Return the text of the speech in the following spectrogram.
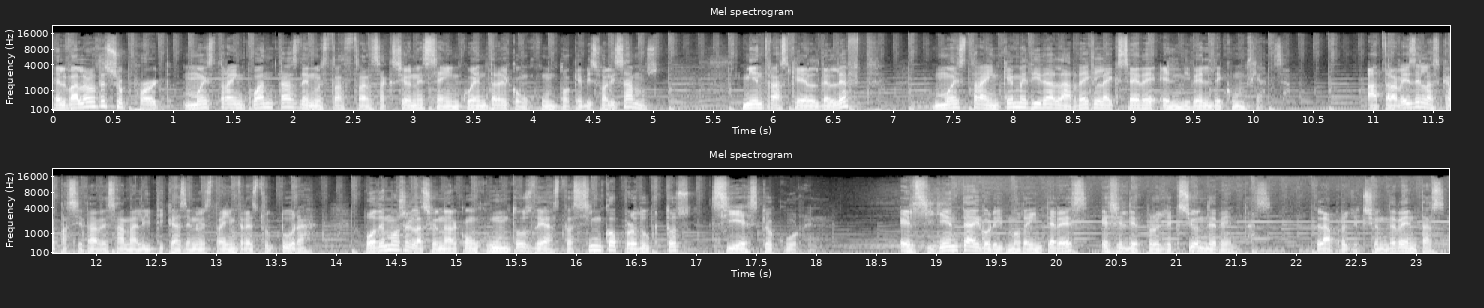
El valor de support muestra en cuántas de nuestras transacciones se encuentra el conjunto que visualizamos, mientras que el de lift muestra en qué medida la regla excede el nivel de confianza. A través de las capacidades analíticas de nuestra infraestructura, podemos relacionar conjuntos de hasta 5 productos si es que ocurren. El siguiente algoritmo de interés es el de proyección de ventas. La proyección de ventas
